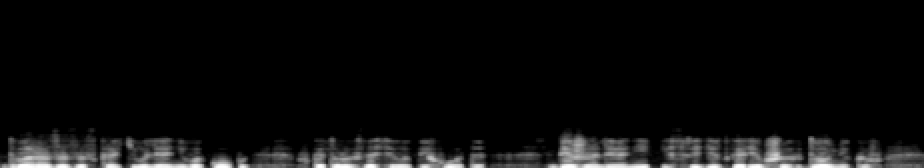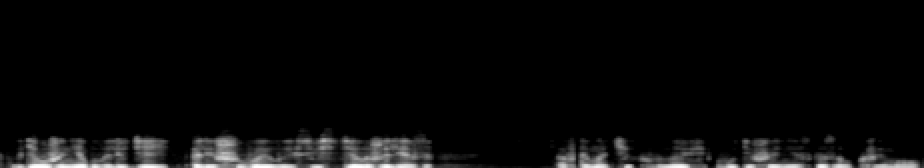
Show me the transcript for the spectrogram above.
Два раза заскакивали они в окопы, в которых засела пехота. Бежали они и среди сгоревших домиков, где уже не было людей, а лишь выло и свистело железо. Автоматчик вновь в утешение сказал Крымову.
